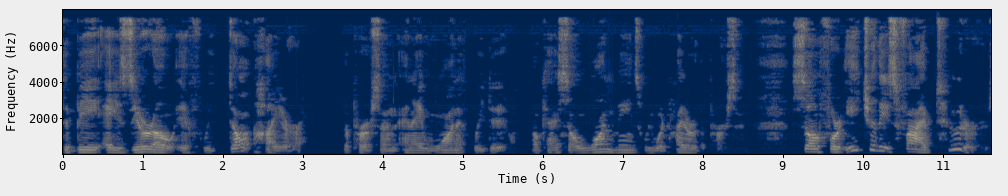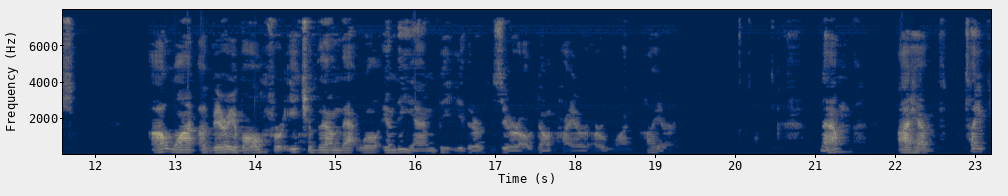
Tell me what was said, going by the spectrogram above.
to be a zero if we don't hire the person and a one if we do. Okay, so one means we would hire the person. So for each of these five tutors, I'll want a variable for each of them that will in the end be either zero, don't hire, or one, hire. Now, I have typed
